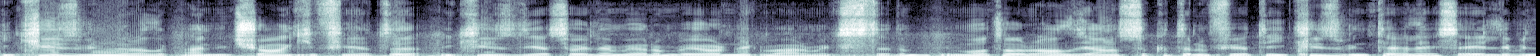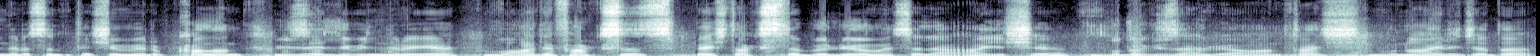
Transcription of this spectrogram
200 bin liralık. Hani şu anki fiyatı 200 diye söylemiyorum. Bir örnek vermek istedim. Motor alacağınız scooter'ın fiyatı 200 bin TL ise 50 bin lirasını peşin verip kalan 150 bin lirayı vade farksız 5 taksite bölüyor mesela ay işi. Bu da güzel bir avantaj. Bunu ayrıca da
